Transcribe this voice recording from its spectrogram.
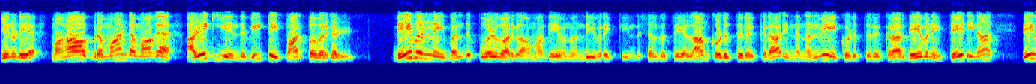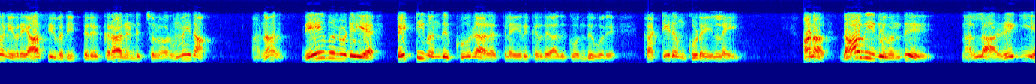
என்னுடைய மகா பிரம்மாண்டமாக அழகிய இந்த வீட்டை பார்ப்பவர்கள் தேவனை வந்து புகழ்வார்கள். ஆமா தேவன் வந்து இவருக்கு இந்த செல்வத்தை எல்லாம் கொடுத்திருக்கிறார் இந்த நன்மையை கொடுத்திருக்கிறார் தேவனை தேடினால் தேவன் இவரை ஆசீர்வதித்திருக்கிறார் என்று சொல்வார். உண்மைதான். ஆனால் தேவனுடைய பெட்டி வந்து கூடாரத்துல இருக்கிறது அதுக்கு வந்து ஒரு கட்டிடம் கூட இல்லை. ஆனால் தாவீது வந்து நல்ல அழகிய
